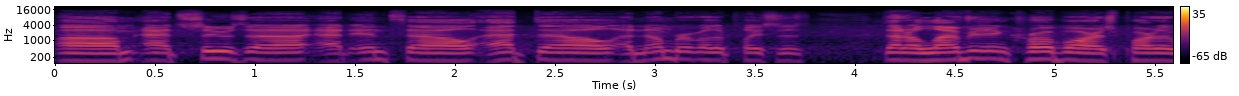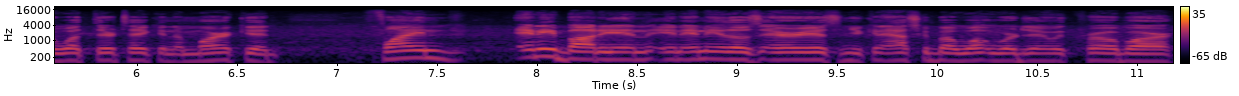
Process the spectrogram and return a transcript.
um, at SUSE, at Intel, at Dell, a number of other places that are leveraging Crowbar as part of what they're taking to market. Find anybody in, in any of those areas and you can ask about what we're doing with Crowbar.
